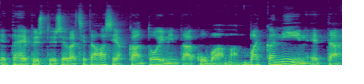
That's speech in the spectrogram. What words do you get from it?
että he pystyisivät sitä asiakkaan toimintaa kuvaamaan. Vaikka niin, että,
